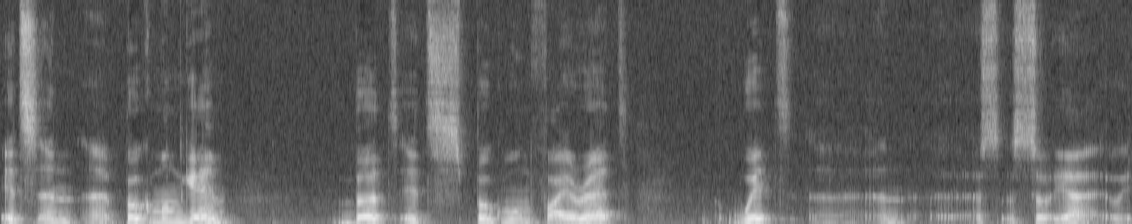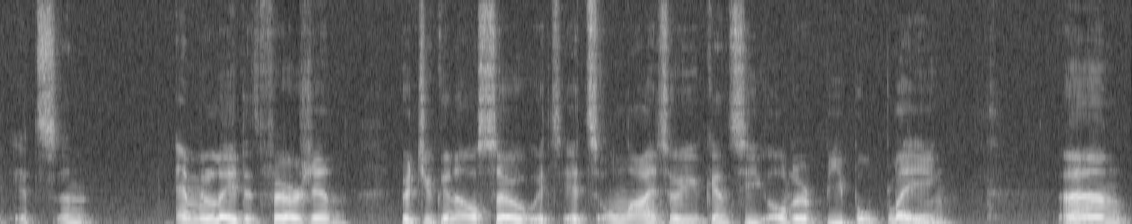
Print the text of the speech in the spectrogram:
It's a Pokemon game, but it's Pokemon Fire Red with uh, an uh, so yeah it's an emulated version but you can also it's it's online so you can see other people playing. Um,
